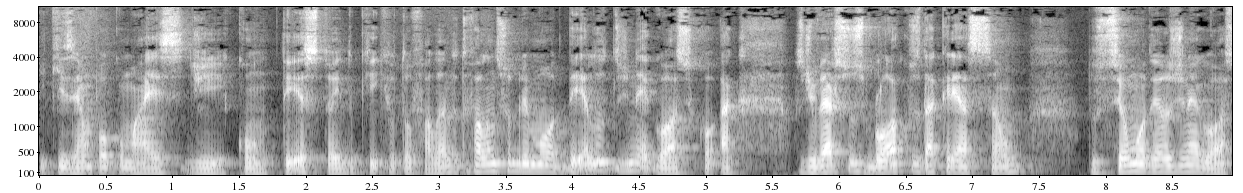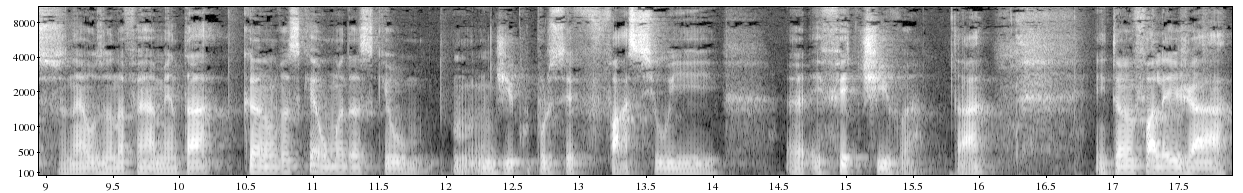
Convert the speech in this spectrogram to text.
e quiser um pouco mais de contexto aí do que, que eu estou falando, eu estou falando sobre modelos de negócio, os diversos blocos da criação do seu modelo de negócios, né? usando a ferramenta Canvas, que é uma das que eu indico por ser fácil e é, efetiva. Tá? Então eu falei já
